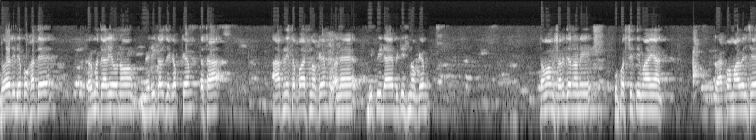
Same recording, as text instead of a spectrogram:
ધોરાજી ડેપો ખાતે કર્મચારીઓનો મેડિકલ ચેકઅપ કેમ્પ તથા આંખની તપાસનો કેમ્પ અને બીપી ડાયાબિટીસનો કેમ્પ તમામ સર્જનોની ઉપસ્થિતિમાં અહીંયા રાખવામાં આવેલ છે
